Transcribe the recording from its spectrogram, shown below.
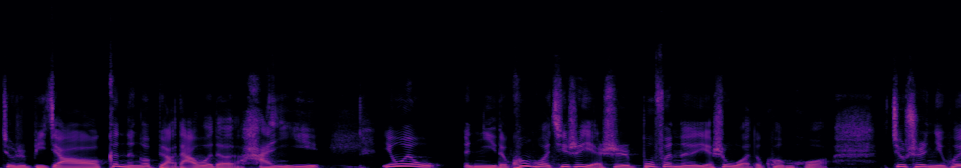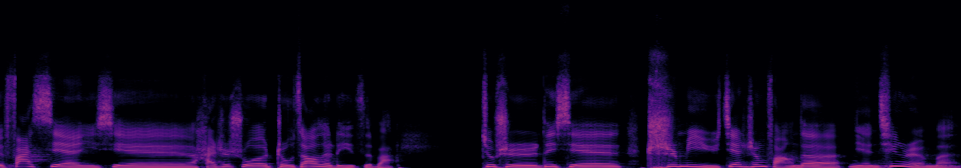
就是比较更能够表达我的含义。因为你的困惑其实也是部分的，也是我的困惑。就是你会发现一些，还是说周遭的例子吧，就是那些痴迷于健身房的年轻人们，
